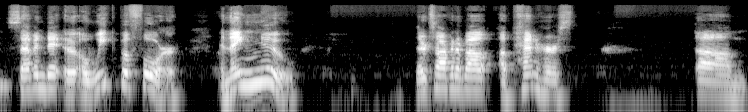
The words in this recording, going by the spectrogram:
about 7 day a week before and they knew they're talking about a Pennhurst um,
